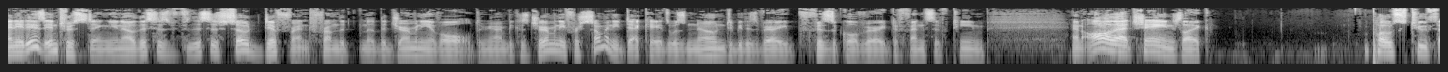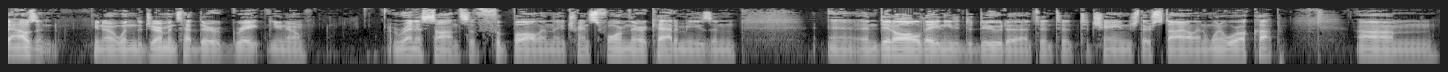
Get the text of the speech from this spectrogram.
and it is interesting. You know, this is this is so different from the the, the Germany of old. You know, because Germany for so many decades was known to be this very physical, very defensive team, and all of that changed like post two thousand. You know, when the Germans had their great, you know, renaissance of football and they transformed their academies and and, did all they needed to do to, to, to, to change their style and win a World Cup. Um,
